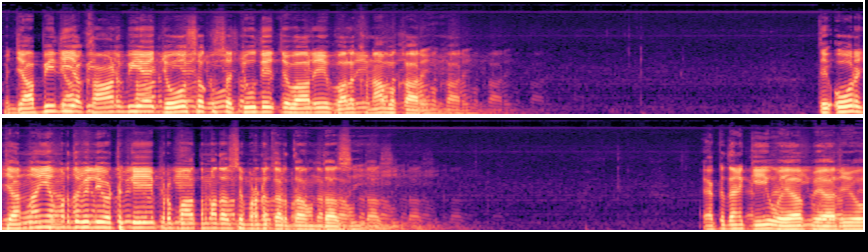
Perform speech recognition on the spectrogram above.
ਪੰਜਾਬੀ ਦੀ ਅਖਾਣ ਵੀ ਹੈ ਜੋ ਸੁਖ ਸੱਜੂ ਦੇ ਚਵਾਰੇ ਵਲਖ ਨਾ ਵਿਖਾਰੇ। ਤੇ ਉਹ ਰੋਜ਼ਾਨਾ ਹੀ ਅੰਮ੍ਰਿਤ ਵੇਲੇ ਉੱਠ ਕੇ ਪ੍ਰਮਾਤਮਾ ਦਾ ਸਿਮਰਨ ਕਰਦਾ ਹੁੰਦਾ ਸੀ। ਇੱਕ ਦਿਨ ਕੀ ਹੋਇਆ ਪਿਆਰਿਓ?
